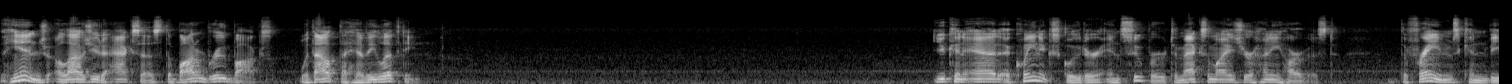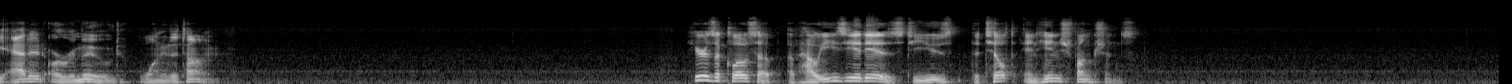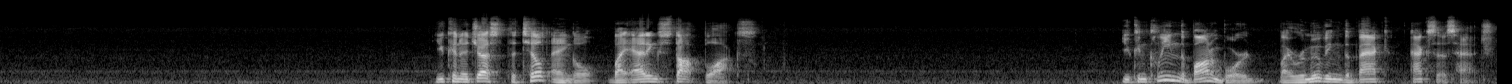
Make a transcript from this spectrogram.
The hinge allows you to access the bottom brood box without the heavy lifting. You can add a queen excluder and super to maximize your honey harvest. The frames can be added or removed one at a time. Here is a close-up of how easy it is to use the tilt and hinge functions. You can adjust the tilt angle by adding stop blocks. You can clean the bottom board by removing the back access hatch.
